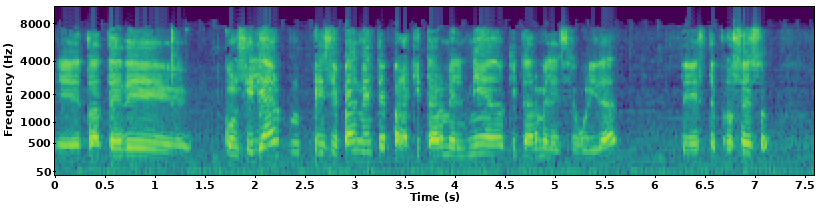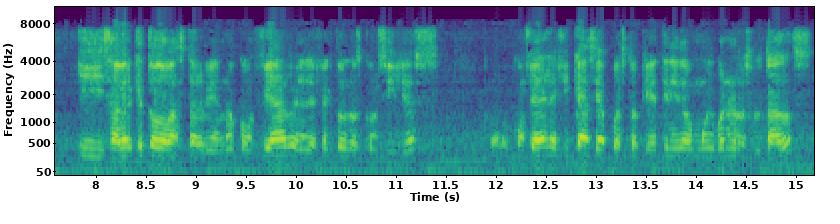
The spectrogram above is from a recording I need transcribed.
Eh, traté de conciliar principalmente para quitarme el miedo, quitarme la inseguridad de este proceso y saber que todo va a estar bien, ¿no? Confiar en el efecto de los concilios confiar en la eficacia, puesto que he tenido muy buenos resultados,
